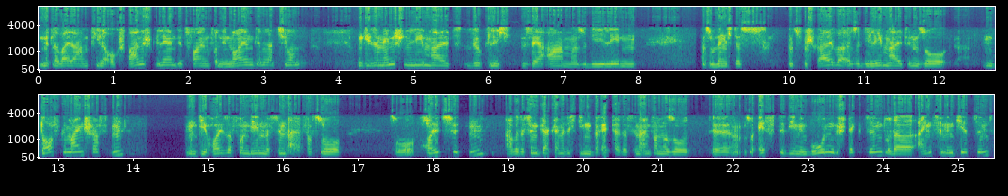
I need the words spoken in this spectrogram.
mittlerweile haben viele auch Spanisch gelernt, jetzt vor allem von den neuen Generationen. Und diese Menschen leben halt wirklich sehr arm. Also die leben, also wenn ich das kurz beschreibe, also die leben halt in so in Dorfgemeinschaften und die Häuser von denen, das sind einfach so so Holzhütten, aber das sind gar keine richtigen Bretter, das sind einfach nur so, äh, so Äste, die in den Boden gesteckt sind oder einzementiert sind.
